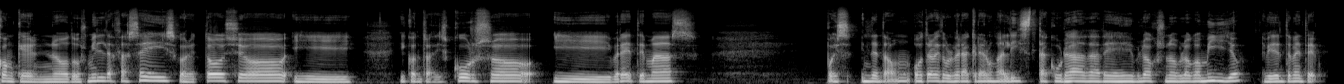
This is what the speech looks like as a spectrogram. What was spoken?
con que no 2016 Goretoxo e, e Contradiscurso e Bretemas pues intentaban otra vez volver a crear unha lista curada de blogs no blogomillo. Evidentemente,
